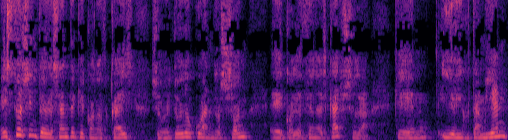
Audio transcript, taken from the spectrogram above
Esto es interesante que conozcáis, sobre todo cuando son eh, colecciones cápsula. Que, y, también,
